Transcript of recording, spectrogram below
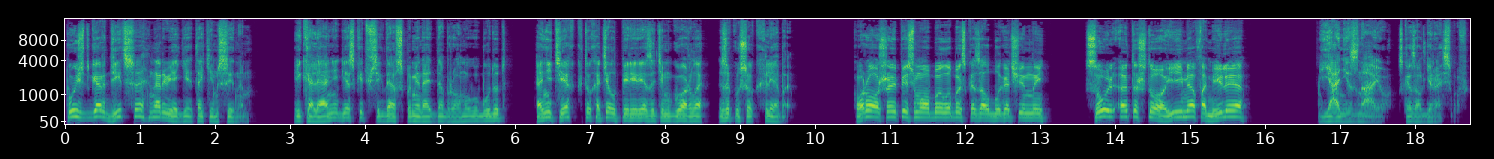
Пусть гордится Норвегия таким сыном. И коляне, дескать, всегда вспоминать Добромову будут, а не тех, кто хотел перерезать им горло за кусок хлеба. «Хорошее письмо было бы», — сказал благочинный. «Суль — это что, имя, фамилия?» «Я не знаю», — сказал Герасимов.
